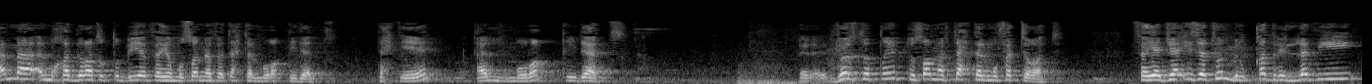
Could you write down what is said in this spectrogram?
أما المخدرات الطبية فهي مصنفة تحت المرقدات. تحت إيه؟ المرقدات. جوزة الطيب تصنف تحت المفترات. فهي جائزة بالقدر الذي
